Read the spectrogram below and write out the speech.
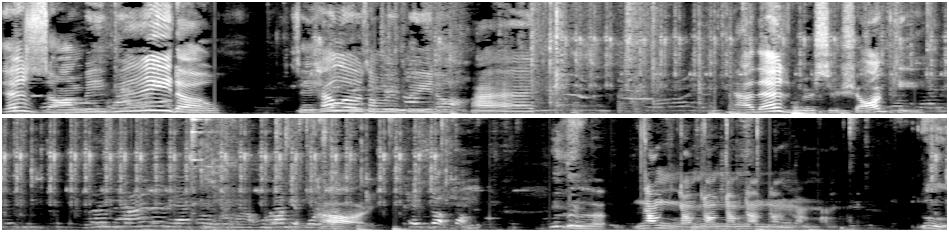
There's Zombie Burrito. Say hello, Zombie Burrito. Hi. Now there's Mr. Shoggy. Hi. Uh, Nom nom nom nom nom nom nom nom. Ugh.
